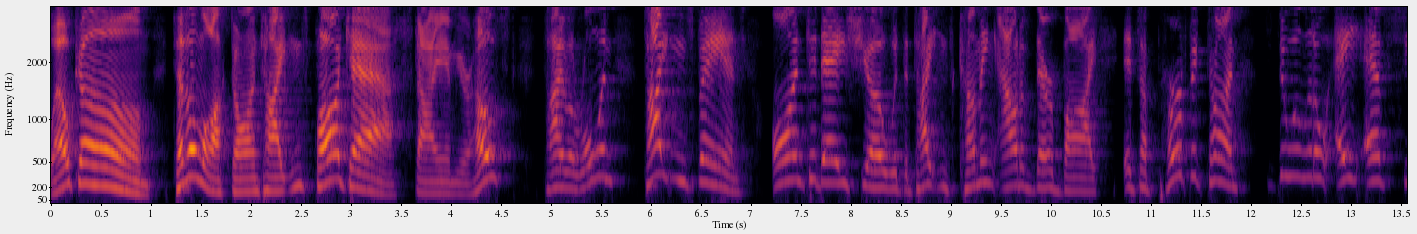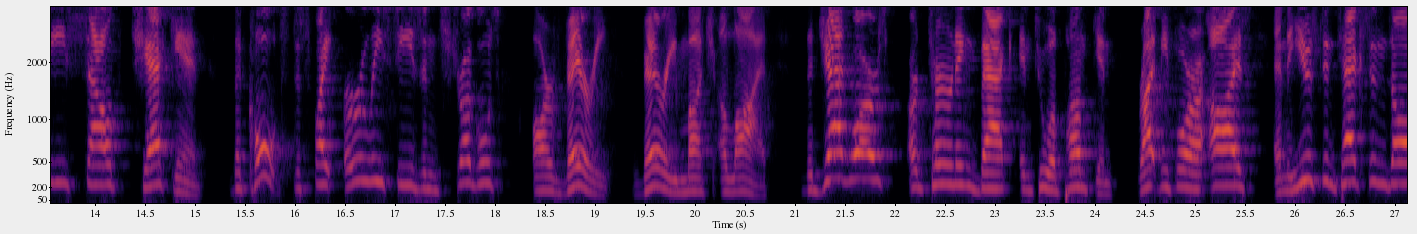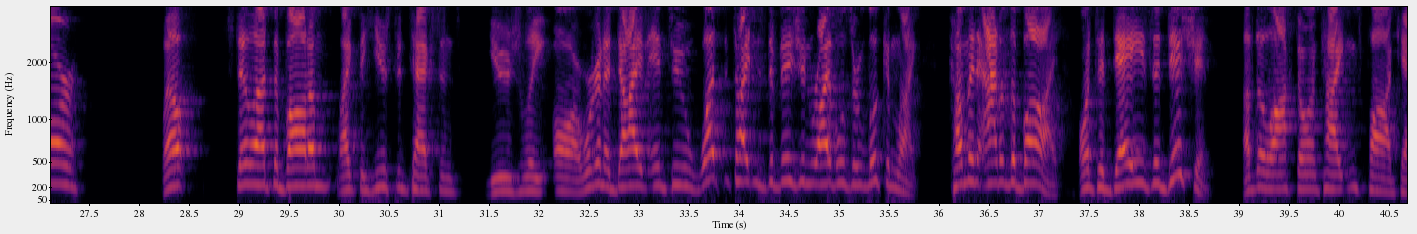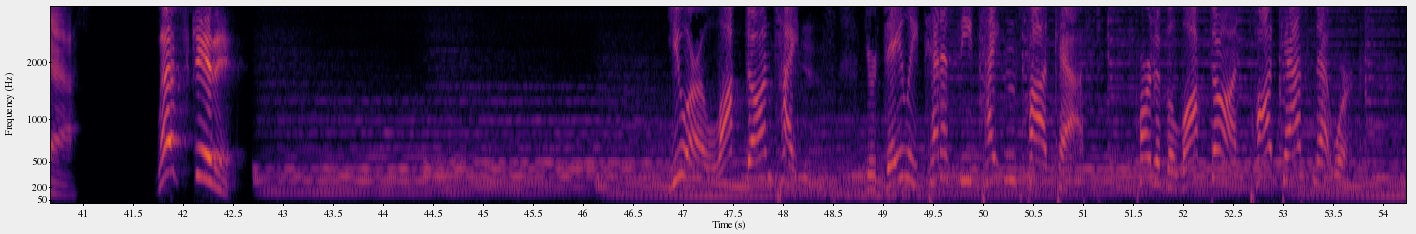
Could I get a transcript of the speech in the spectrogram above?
Welcome to the Locked On Titans podcast. I am your host, Tyler Rowland. Titans fans, on today's show, with the Titans coming out of their bye, it's a perfect time to do a little AFC South check in. The Colts, despite early season struggles, are very, very much alive. The Jaguars are turning back into a pumpkin right before our eyes, and the Houston Texans are, well, still at the bottom, like the Houston Texans usually are. We're going to dive into what the Titans division rivals are looking like coming out of the bye on today's edition of the Locked On Titans podcast. Let's get it. You are Locked On Titans, your daily Tennessee Titans podcast, part of the Locked On Podcast Network.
